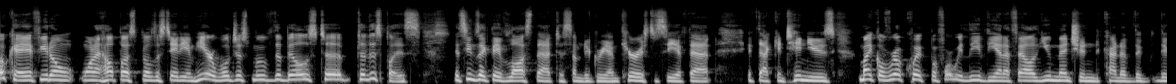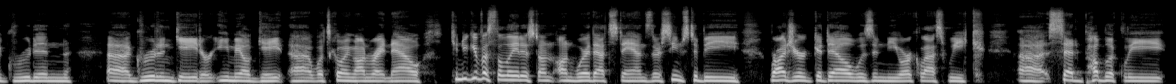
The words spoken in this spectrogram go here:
okay, if you don't want to help us build a stadium here, we'll just move the bills to to this place. It seems like they've lost that to some degree. I'm curious to see if that if that continues. Michael, real quick before we leave the NFL, you mentioned kind of the the Gruden uh, Gruden gate or email gate, uh, what's going on right now. Can you give us the latest on on where that stands? There seems to be Roger Goodell was in New York last week, uh, said publicly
